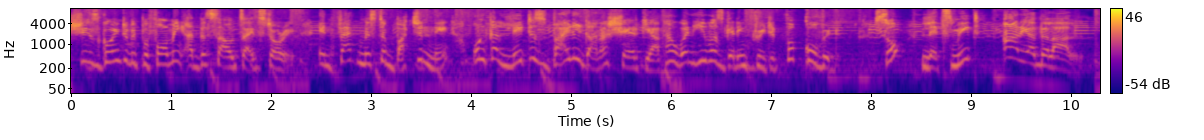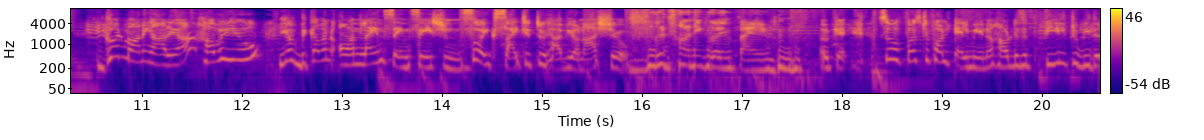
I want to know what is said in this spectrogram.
she is going to be performing at the south side story in fact mister Bachchan ने उनका लेटेस्ट वायरल गाना शेयर किया था when he was getting treated for covid so let's meet Arya Dalal Good morning, Arya. How are you? You've become an online sensation. So excited to have you on our show. Good morning, going fine. Okay. So first of all, tell me, you know, how does it feel to be the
